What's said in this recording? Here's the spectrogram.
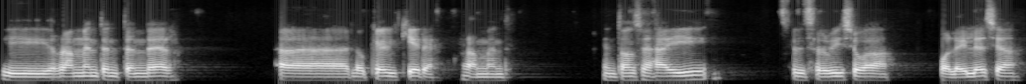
y realmente entender eh, lo que Él quiere realmente. Entonces ahí el servicio va, o la iglesia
